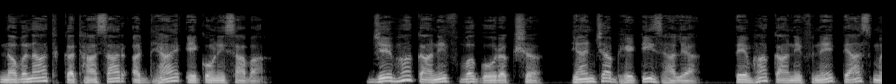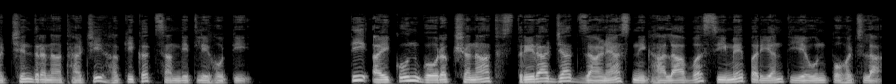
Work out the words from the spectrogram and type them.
नवनाथ कथासार अध्याय एकोणीसावा. जेव्हा कानिफ व गोरक्ष ह्यांच्या भेटी झाल्या तेव्हा कानिफने त्यास मच्छिंद्रनाथाची हकीकत सांगितली होती. ती ऐकून गोरक्षनाथ स्त्रीराज्यात जाण्यास निघाला व सीमेपर्यंत येऊन पोहोचला.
